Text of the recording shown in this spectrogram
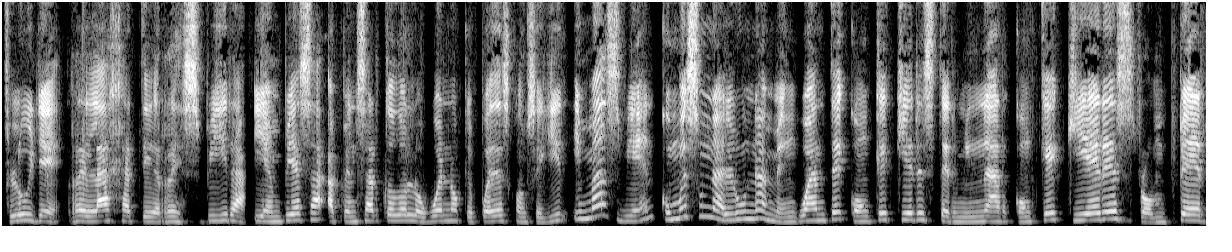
fluye, relájate, respira y empieza a pensar todo lo bueno que puedes conseguir y más bien, como es una luna menguante, con qué quieres terminar, con qué quieres romper,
